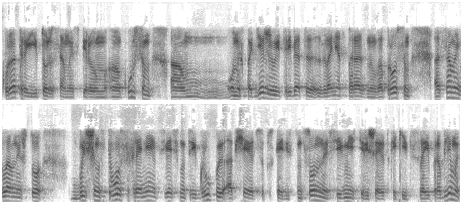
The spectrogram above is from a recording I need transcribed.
кураторы, и то же самое с первым э, курсом. А, он их поддерживает, ребята звонят по разным вопросам. А самое главное, что Большинство сохраняют связь внутри группы, общаются, пускай дистанционно, все вместе решают какие-то свои проблемы.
